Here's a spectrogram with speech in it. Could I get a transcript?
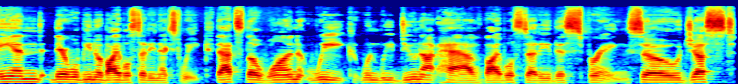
and there will be no Bible study next week. That's the one week when we do not have Bible study this spring. So, just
